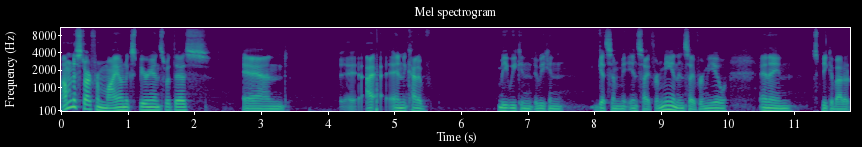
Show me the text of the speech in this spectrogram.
I'm going to start from my own experience with this, and eh, I and kind of we, we can we can get some insight from me and insight from you, and then speak about it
